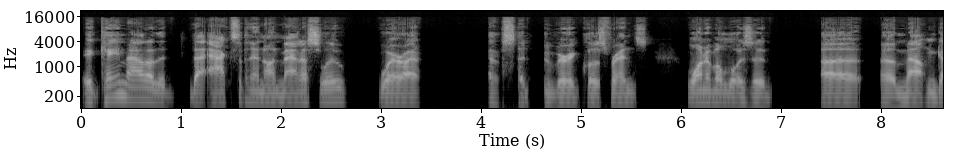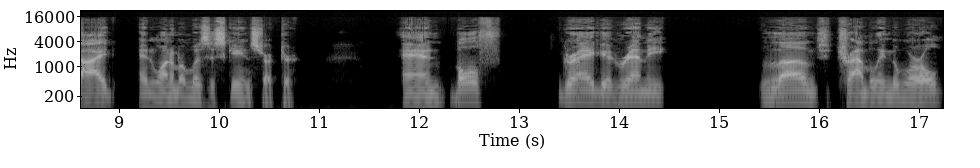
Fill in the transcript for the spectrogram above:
it came out of the the accident on Manaslu, where I have two very close friends. One of them was a, a a mountain guide, and one of them was a ski instructor. And both Greg and Remy loved traveling the world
